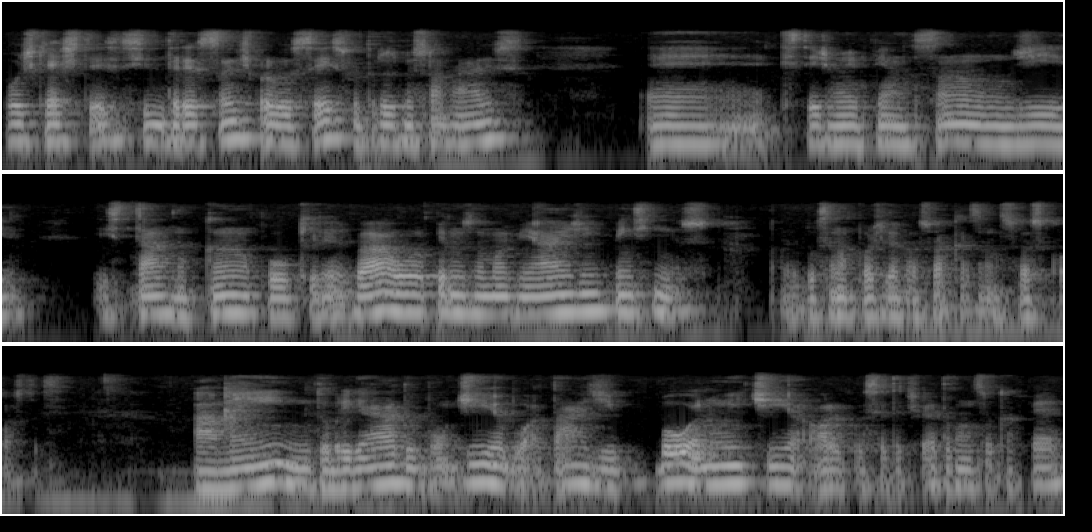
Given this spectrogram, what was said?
podcast tenha sido interessante para vocês, futuros missionários. É, que estejam aí pensando de estar no campo, ou que levar, ou apenas numa viagem, pense nisso. Você não pode levar sua casa nas suas costas. Amém. Muito obrigado. Bom dia, boa tarde, boa noite. A hora que você estiver tomando seu café,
